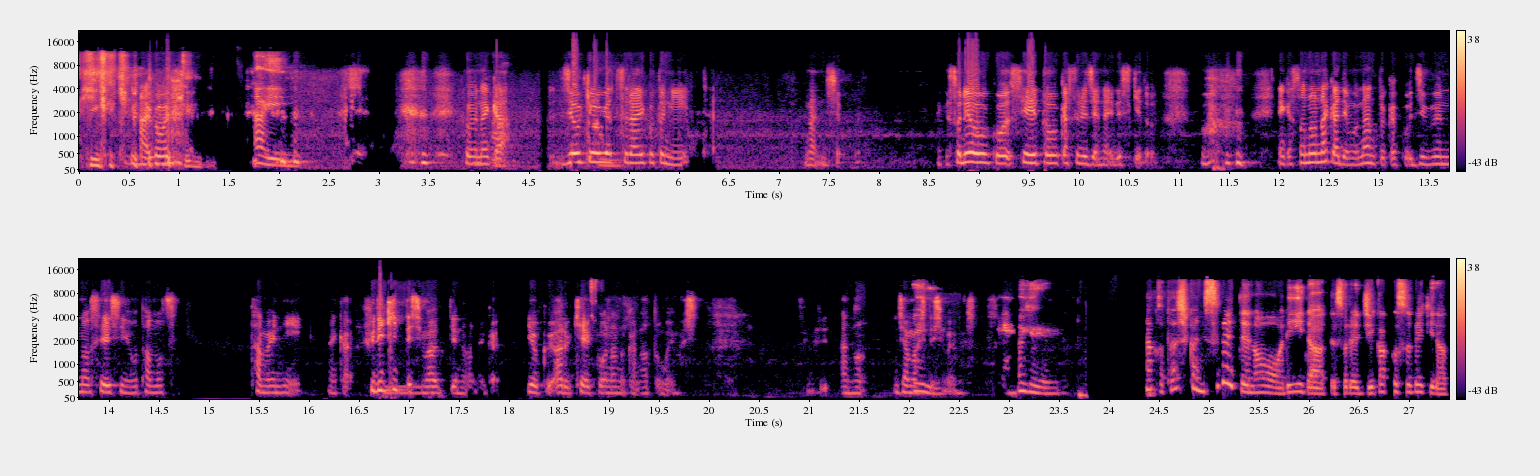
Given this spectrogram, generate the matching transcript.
悲劇あごめんなさはい。こうなんか、状況が辛いことに、なんでしょう。それをこう正当化するじゃないですけど、なんかその中でもなんとかこう自分の精神を保つために、なんか振り切ってしまうっていうのはなんかよくある傾向なのかなと思いました。あの、邪魔してしまいました。いやいやいなんか確かにすべてのリーダーってそれ自覚すべきだ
